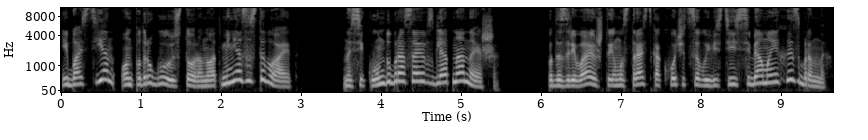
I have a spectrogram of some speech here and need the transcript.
и Бастьен, он по другую сторону от меня, застывает. На секунду бросаю взгляд на Нэша. Подозреваю, что ему страсть как хочется вывести из себя моих избранных.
